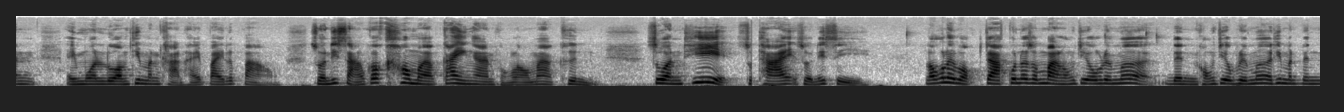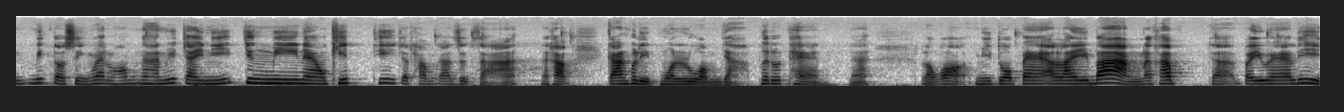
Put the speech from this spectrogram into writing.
น ไอ้มวลรวมที่มันขาดหายไปหรือเปล่า ส่วนที่ 3 ก็เข้ามาใกล้งานของเรามากขึ้น ส่วนที่สุดท้ายส่วนที่ 4 เราก็เลยบอกจากคุณสมบัติของ geopolymer เด่นของ geopolymer ที่มันเป็นมิตรต่อสิ่งแวดล้อมงานวิจัยนี้จึงมีแนวคิดที่จะทำการศึกษานะครับการผลิตมวลรวมหยาบเพื่อทดแทนนะเราก็มีตัวแปรอะไรบ้างนะครับ จะไปแวรี่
